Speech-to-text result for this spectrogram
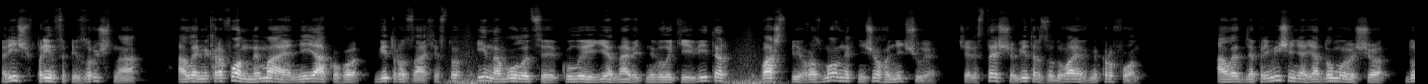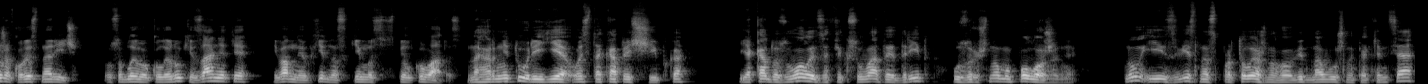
Річ, в принципі, зручна, але мікрофон не має ніякого вітрозахисту, і на вулиці, коли є навіть невеликий вітер, ваш співрозмовник нічого не чує через те, що вітер задуває в мікрофон. Але для приміщення я думаю, що дуже корисна річ, особливо коли руки зайняті і вам необхідно з кимось спілкуватись. На гарнітурі є ось така прищіпка, яка дозволить зафіксувати дріт у зручному положенні. Ну і, звісно, з протилежного від навушника кінця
